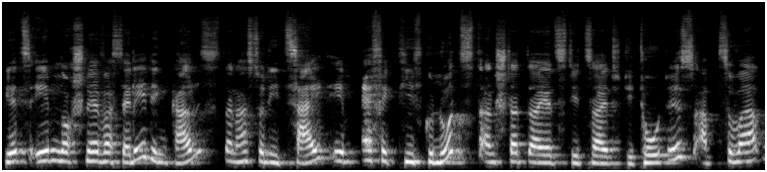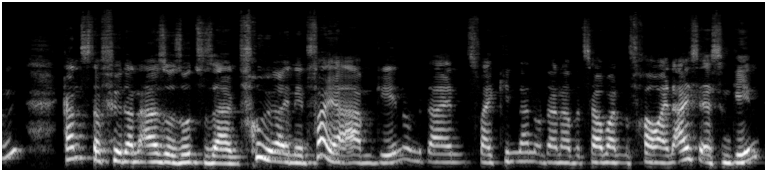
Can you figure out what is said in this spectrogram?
jetzt eben noch schnell was erledigen kannst, dann hast du die Zeit eben effektiv genutzt, anstatt da jetzt die Zeit, die tot ist, abzuwarten. Kannst dafür dann also sozusagen früher in den Feierabend gehen und mit deinen zwei Kindern und deiner bezaubernden Frau ein Eis essen gehen.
